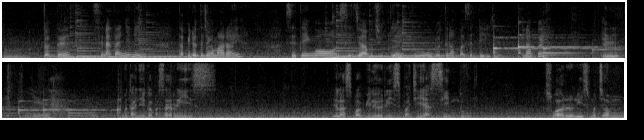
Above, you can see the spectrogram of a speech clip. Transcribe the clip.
Hmm, doktor, saya nak tanya ni. Tapi doktor jangan marah ya. Saya tengok sejak bercuti hari tu, doktor nampak sedih je. Kenapa ya? Ya. Ya. Bertanya ke pasal Riz. Yalah sebab bila Riz baca Yasin tu. Suara Riz macam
